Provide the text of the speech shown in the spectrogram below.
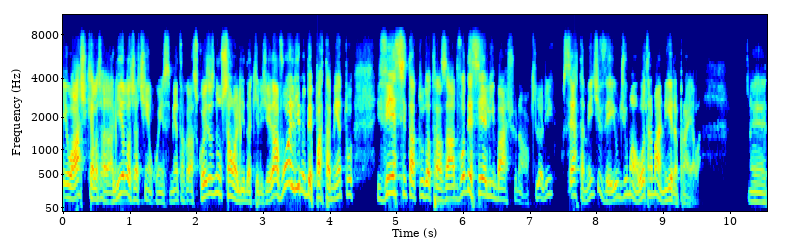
Eu acho que ela já, ali ela já tinha conhecimento, as coisas não são ali daquele jeito. Ah, vou ali no departamento ver se está tudo atrasado, vou descer ali embaixo. Não, aquilo ali certamente veio de uma outra maneira para ela. É,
